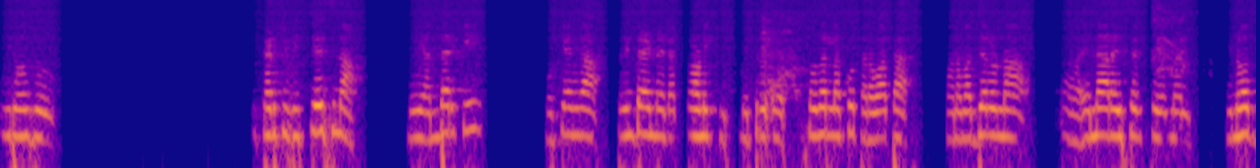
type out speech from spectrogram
ఈరోజు ఇక్కడికి విచ్చేసిన మీ అందరికీ ముఖ్యంగా ప్రింట్ అండ్ ఎలక్ట్రానిక్ మిత్రు సోదరులకు తర్వాత మన మధ్యలో ఉన్న ఎన్ఆర్ఐ సెల్ చైర్మన్ వినోద్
